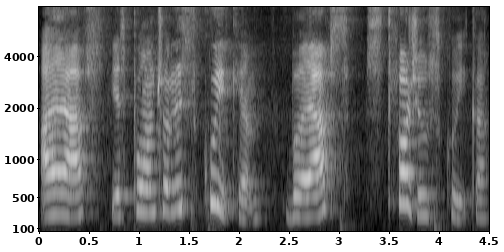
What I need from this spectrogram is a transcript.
a Raps jest połączony z Quickiem, bo Raps stworzył Quicka.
